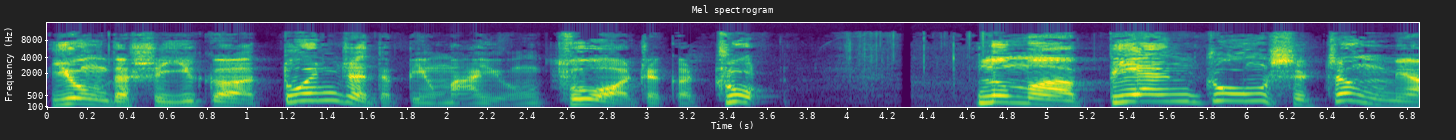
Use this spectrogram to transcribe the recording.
用的是一个蹲着的兵马俑做这个柱。那么编钟是正面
